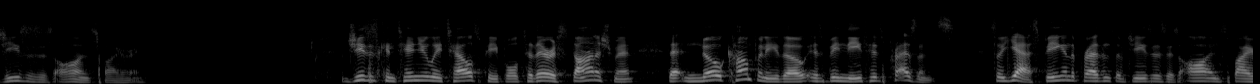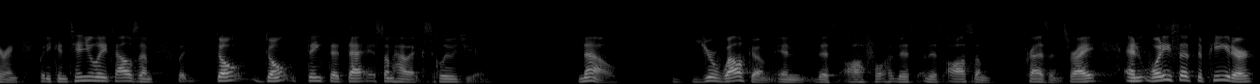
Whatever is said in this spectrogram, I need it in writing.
Jesus is awe inspiring. Jesus continually tells people, to their astonishment, that no company, though, is beneath his presence. So, yes, being in the presence of Jesus is awe inspiring, but he continually tells them, but don't, don't think that that somehow excludes you. No, you're welcome in this awful, this, this awesome presence, right? And what he says to Peter,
